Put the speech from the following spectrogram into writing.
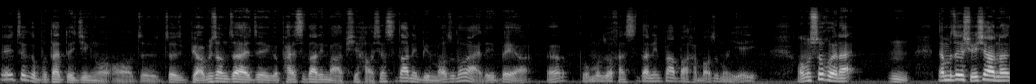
哎，这个不太对劲哦哦，这这表面上在这个拍斯大林马屁，好像斯大林比毛泽东矮了一辈啊。嗯，郭沫若喊斯大林爸爸，喊毛泽东爷爷。我们说回来。嗯，那么这个学校呢，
